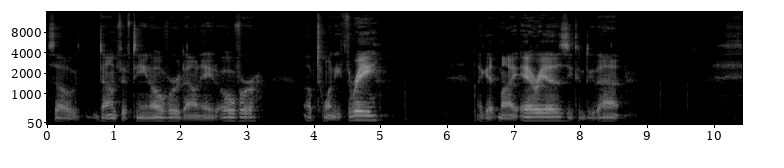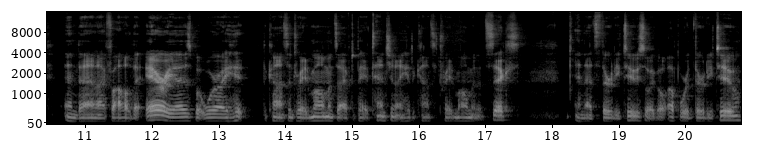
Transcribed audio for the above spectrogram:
So down 15 over, down 8 over, up 23. I get my areas, you can do that. And then I follow the areas, but where I hit the concentrated moments, I have to pay attention. I hit a concentrated moment at 6, and that's 32, so I go upward 32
